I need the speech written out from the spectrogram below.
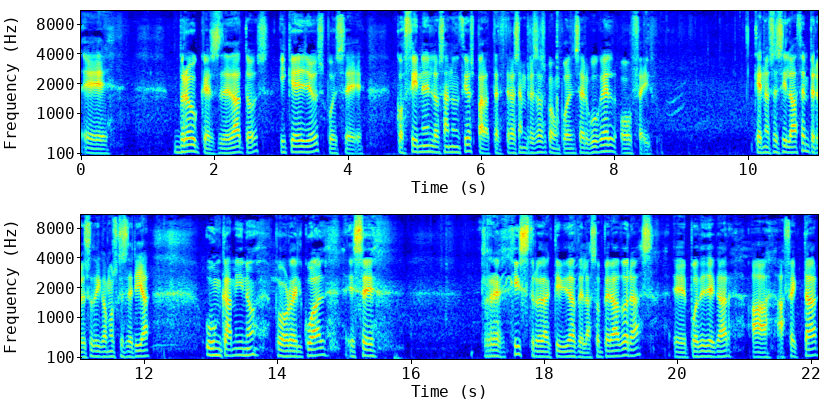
eh, brokers de datos y que ellos pues cocinen los anuncios para terceras empresas como pueden ser Google o Facebook. Que no sé si lo hacen, pero eso digamos que sería un camino por el cual ese registro de actividad de las operadoras eh, puede llegar a afectar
